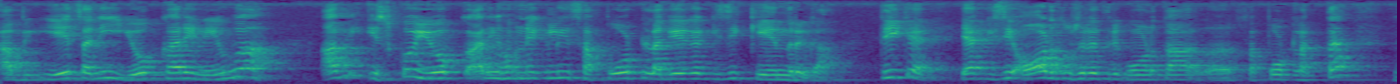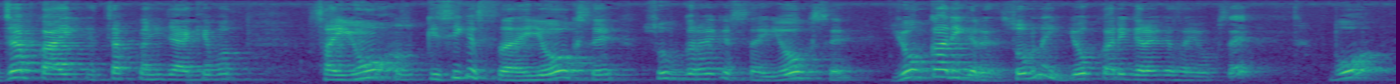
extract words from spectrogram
अब ये शनि योगकारी नहीं हुआ। अब इसको योगकारी होने के लिए सपोर्ट लगेगा किसी केंद्र का, ठीक है? या किसी और दूसरे त्रिकोण का सपोर्ट लगता है। जब कहीं जब कहीं जाके वो सहयोग किसी के सहयोग से, शुभ ग्रह के सहयोग से, योगकारी ग्रह, शुभ नहीं, योगकारी ग्रह के सहयोग से वो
